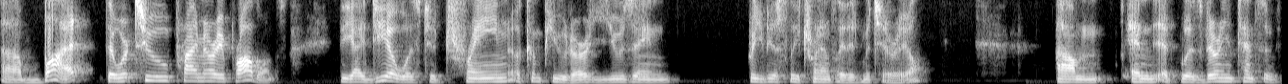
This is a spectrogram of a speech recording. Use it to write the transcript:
Uh, but there were two primary problems. The idea was to train a computer using previously translated material. Um, and it was very intensive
